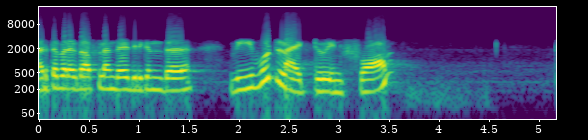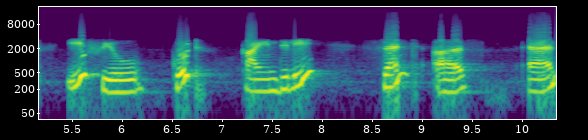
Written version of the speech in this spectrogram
അടുത്ത പാരഗ്രാഫിൽ എന്താ എഴുതിയിരിക്കുന്നത്? We would like to inform if you could kindly send us an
